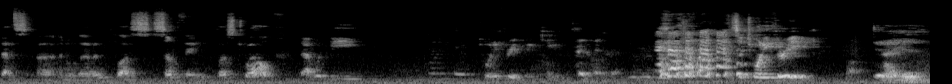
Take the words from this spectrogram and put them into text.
That's uh, an 11 plus something plus 12. That would be 23. Thank you. So 23. Did I hit it?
